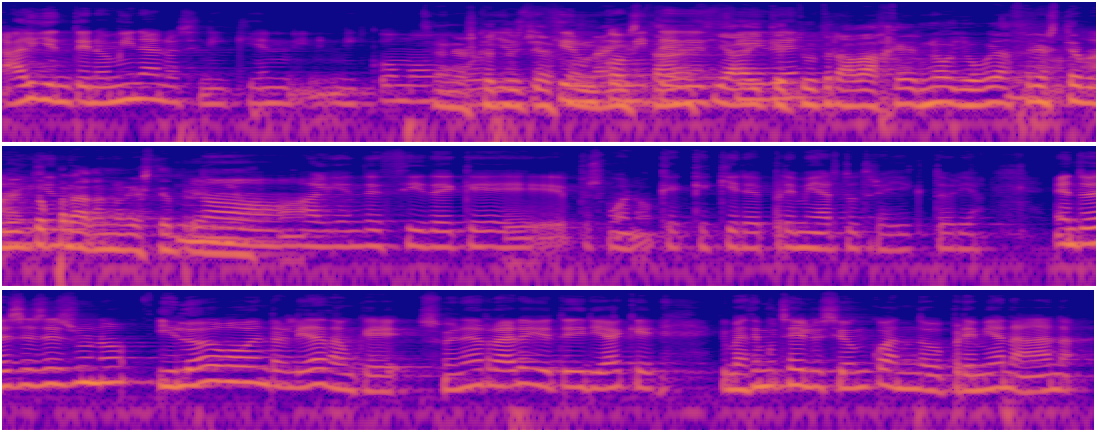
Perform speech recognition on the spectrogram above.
alguien te nomina, no sé ni quién ni cómo. no es que tú seas una instancia y que tú trabajes, no, yo voy a hacer este proyecto para ganar este premio. No, alguien decide que, pues bueno, que, quiere premiar tu trayectoria. Entonces ese es uno. Y luego, en realidad, aunque suene raro, yo te diría que, me hace mucha ilusión cuando premian a Ana,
